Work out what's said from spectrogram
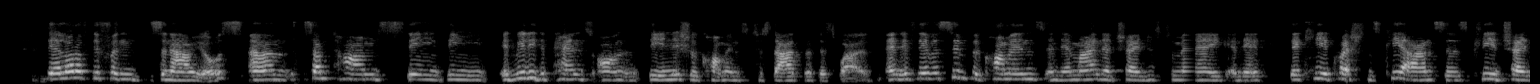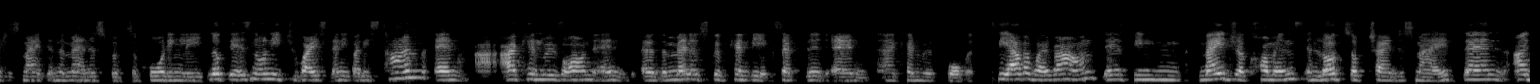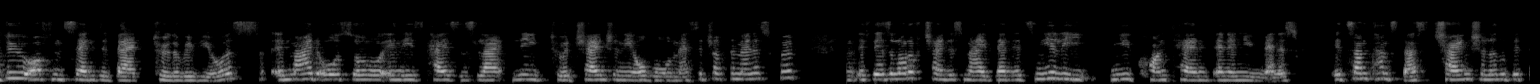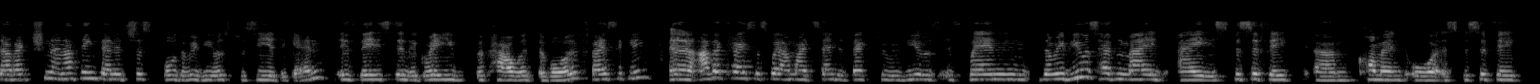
There are a lot of different scenarios. Um, sometimes the, the it really depends on the initial comments to start with as well. And if there were simple comments and there are minor changes to make and they there are clear questions, clear answers, clear changes made in the manuscripts accordingly. Look, there is no need to waste anybody's time, and I can move on, and uh, the manuscript can be accepted and uh, can move forward. The other way around, there's been major comments and lots of changes made, then I do often send it back to the reviewers. It might also, in these cases, like, lead to a change in the overall message of the manuscript. If there's a lot of changes made, then it's nearly new content and a new manuscript. It sometimes does change a little bit direction, and I think then it's just for the reviewers to see it again if they still agree with how it evolved, basically. Uh, other cases where I might send it back to reviewers is when the reviewers haven't made a specific um, comment or a specific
